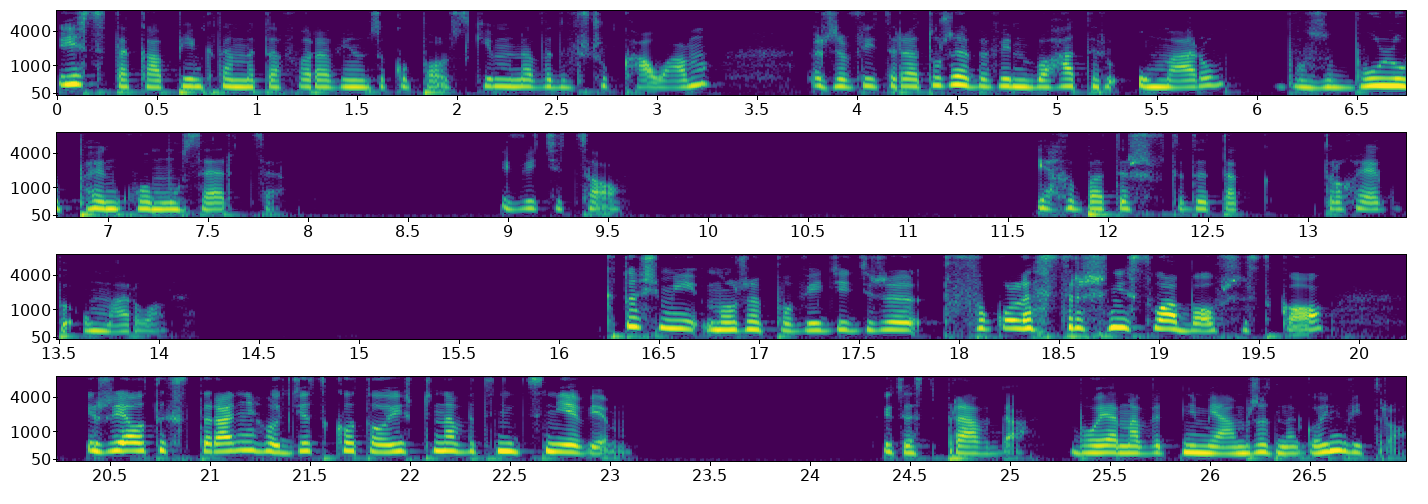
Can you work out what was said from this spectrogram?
Jest taka piękna metafora w języku polskim, nawet wyszukałam, że w literaturze pewien bohater umarł, bo z bólu pękło mu serce. I wiecie co? Ja chyba też wtedy tak trochę jakby umarłam. Ktoś mi może powiedzieć, że to w ogóle strasznie słabo wszystko i że ja o tych staraniach o dziecko to jeszcze nawet nic nie wiem. I to jest prawda, bo ja nawet nie miałam żadnego in vitro.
